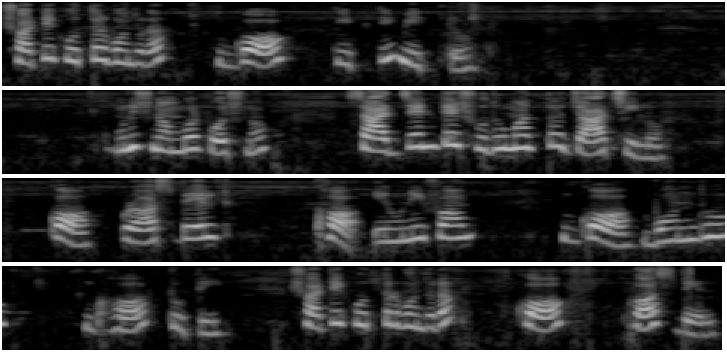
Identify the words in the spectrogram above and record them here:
সঠিক উত্তর বন্ধুরা, গ, তৃপ্তি মিত্র। উনিশ নম্বর প্রশ্ন সার্জেন্টে শুধুমাত্র যা ছিল। ক, ক্রস বেল্ট, খ, ইউনিফর্ম, গ বন্দুক ঘ, টুপি। সঠিক উত্তর বন্ধুরা, ক, ক্রস বেল্ট।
